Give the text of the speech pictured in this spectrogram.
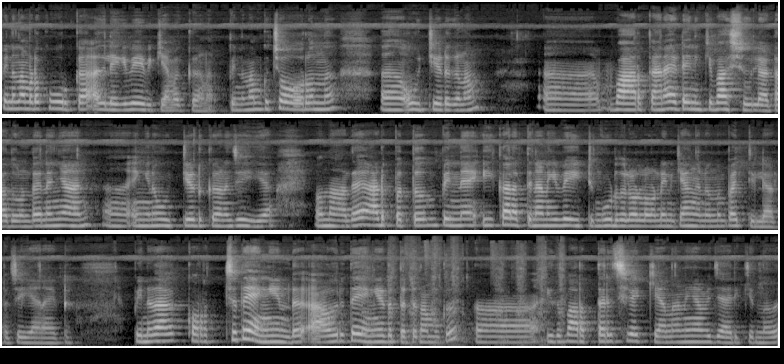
പിന്നെ നമ്മുടെ കൂർക്ക അതിലേക്ക് വേവിക്കാൻ വെക്കുകയാണ് പിന്നെ നമുക്ക് ചോറൊന്ന് ഊറ്റിയെടുക്കണം. വാർക്കാനായിട്ട് എനിക്ക് വശമില്ല കേട്ടോ അതുകൊണ്ട് തന്നെ ഞാൻ ഇങ്ങനെ ഊറ്റിയെടുക്കുകയാണ് ചെയ്യുക ഒന്നാതെ അടുപ്പത്തും പിന്നെ ഈ കലത്തിനാണെങ്കിൽ വെയിറ്റും കൂടുതലുള്ളതുകൊണ്ട് എനിക്ക് അങ്ങനെയൊന്നും പറ്റില്ല കേട്ടോ ചെയ്യാനായിട്ട്. പിന്നെ ഇതാ കുറച്ച് തേങ്ങയുണ്ട്. ആ ഒരു തേങ്ങ എടുത്തിട്ട് നമുക്ക് ഇത് വറുത്തരച്ച് വെക്കാമെന്നാണ് ഞാൻ വിചാരിക്കുന്നത്.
